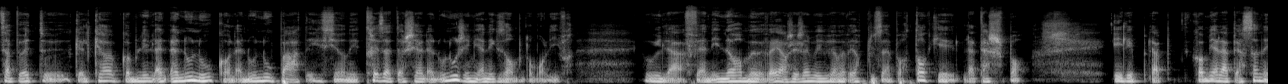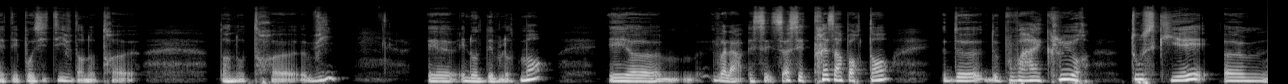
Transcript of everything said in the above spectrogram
ça peut être euh, quelqu'un comme la nounou, quand la nounou part, et si on est très attaché à la nounou, j'ai mis un exemple dans mon livre, où il a fait un énorme verre, j'ai jamais vu un verre plus important, qui est l'attachement. Et les, la, combien la personne a été positive dans notre, dans notre euh, vie et, et notre développement. Et euh, voilà, Et ça c'est très important de, de pouvoir inclure tout ce qui est euh,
